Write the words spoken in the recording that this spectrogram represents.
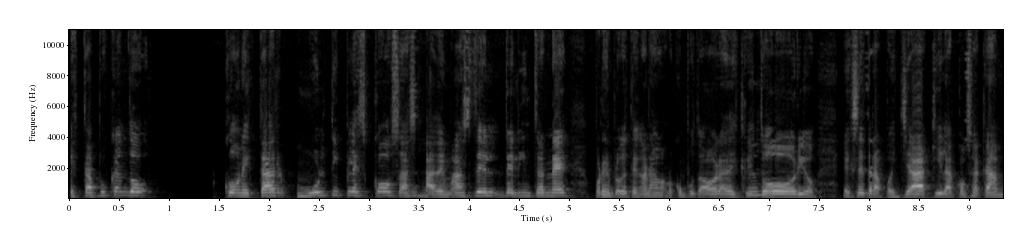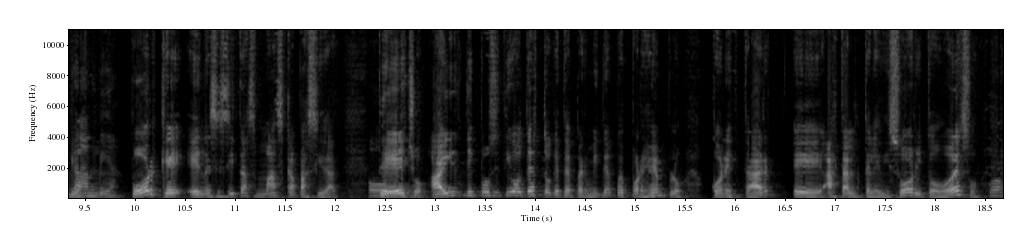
estás buscando conectar múltiples cosas, además del, del internet, por ejemplo, que tengan una computadora de escritorio, etcétera, pues ya aquí la cosa cambia. Cambia. Porque eh, necesitas más capacidad. De hecho, hay dispositivos de estos que te permiten, pues, por ejemplo, conectar eh, hasta el televisor y todo eso. Wow.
